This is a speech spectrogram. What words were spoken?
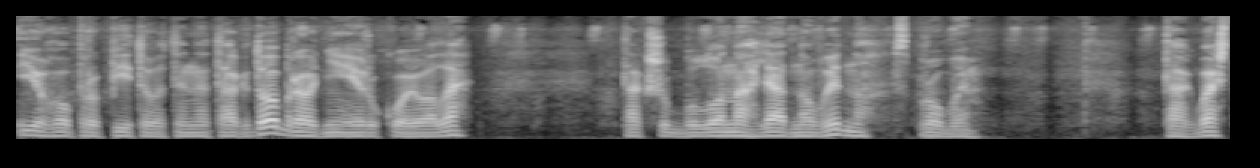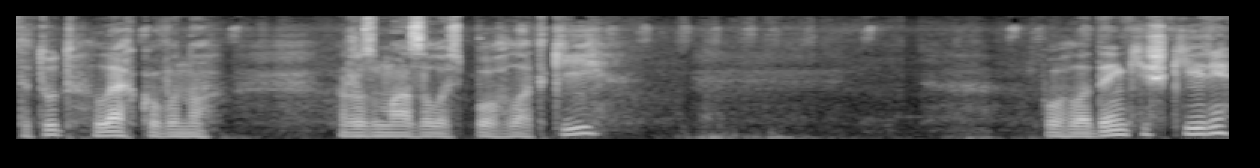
його пропітувати не так добре однією рукою, але так, щоб було наглядно видно, спробуємо. Так, бачите, тут легко воно розмазалось по гладкій, по гладенькій шкірі,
